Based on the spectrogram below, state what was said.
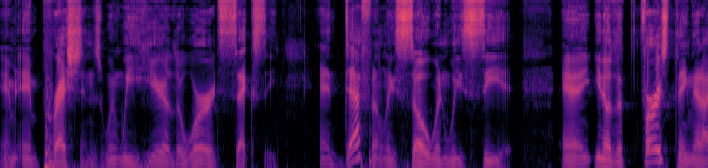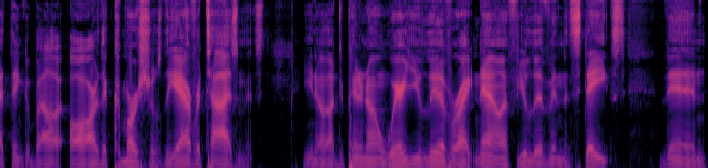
and impressions when we hear the word sexy, and definitely so when we see it. And, you know, the first thing that I think about are the commercials, the advertisements. You know, depending on where you live right now, if you live in the States, then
